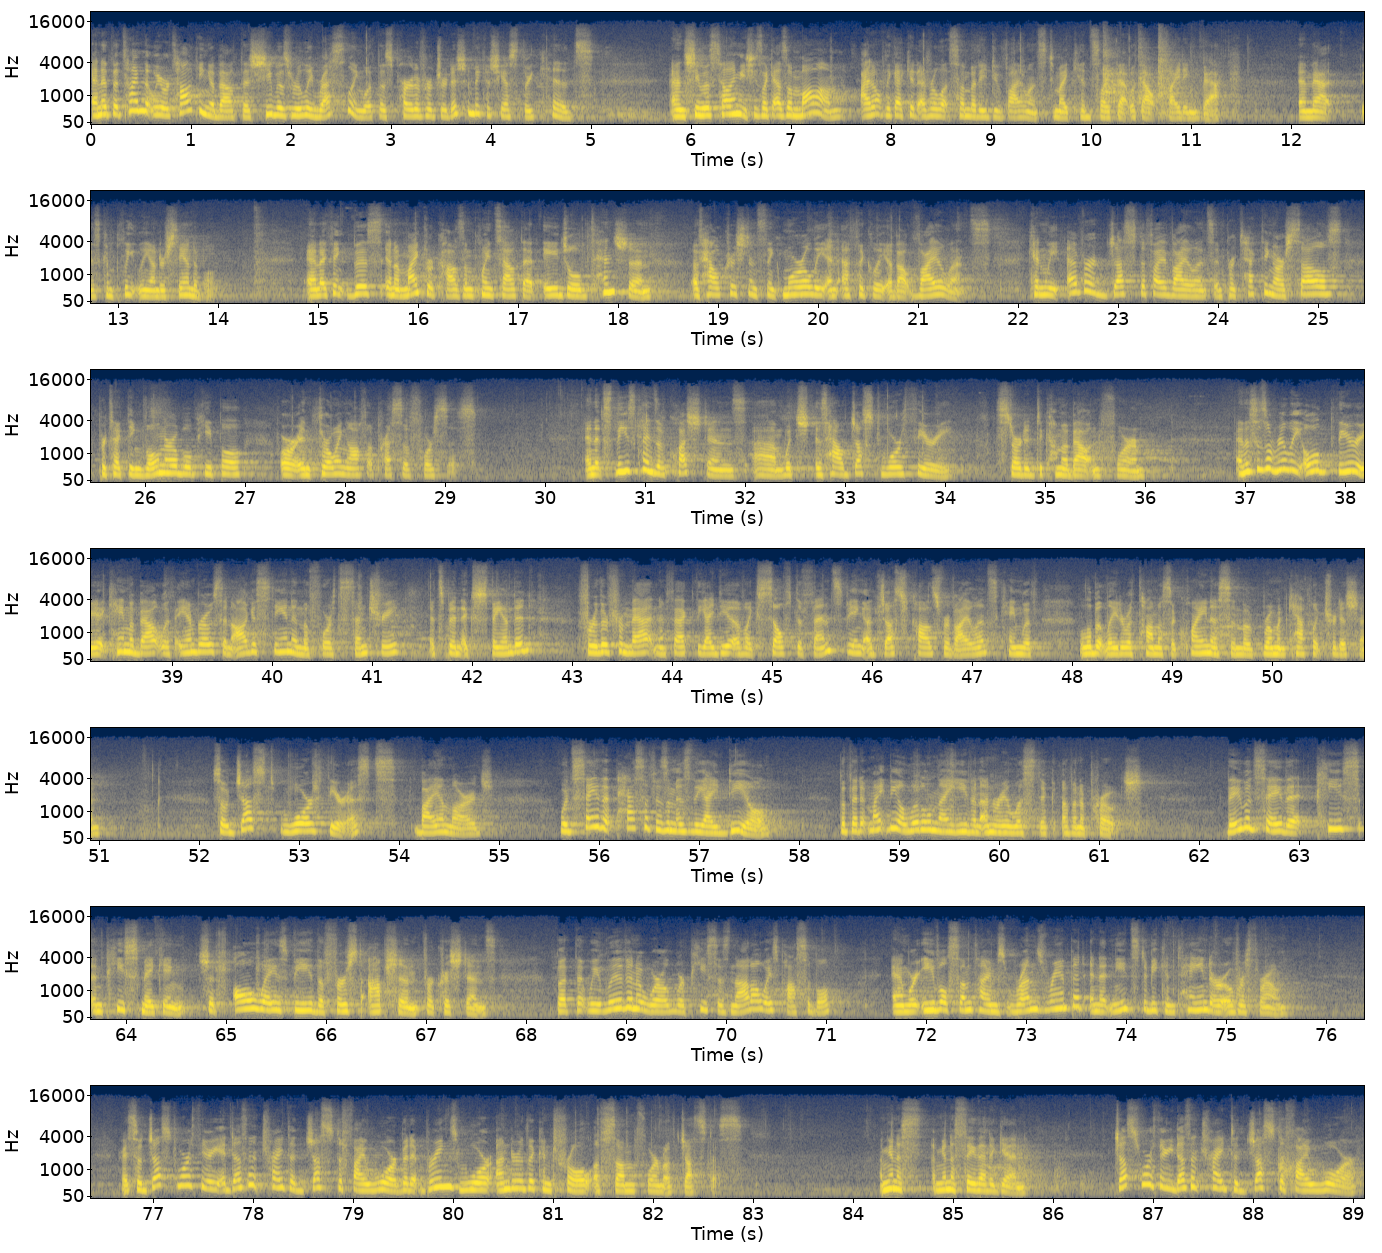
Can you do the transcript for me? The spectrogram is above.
And at the time that we were talking about this, she was really wrestling with this part of her tradition because she has three kids. And she was telling me, she's like, as a mom, I don't think I could ever let somebody do violence to my kids like that without fighting back. And that is completely understandable. And I think this, in a microcosm, points out that age old tension of how Christians think morally and ethically about violence. Can we ever justify violence in protecting ourselves, protecting vulnerable people, or in throwing off oppressive forces? And it's these kinds of questions, um, which is how just war theory started to come about and form. And this is a really old theory. It came about with Ambrose and Augustine in the fourth century. It's been expanded further from that. And in fact, the idea of like self defense being a just cause for violence came with a little bit later with Thomas Aquinas in the Roman Catholic tradition. So, just war theorists, by and large, would say that pacifism is the ideal, but that it might be a little naive and unrealistic of an approach. They would say that peace and peacemaking should always be the first option for Christians, but that we live in a world where peace is not always possible and where evil sometimes runs rampant and it needs to be contained or overthrown. Right, so, just war theory, it doesn't try to justify war, but it brings war under the control of some form of justice. I'm going to I'm going to say that again. Just war theory doesn't try to justify war,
